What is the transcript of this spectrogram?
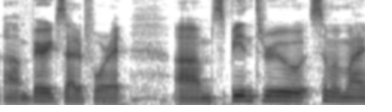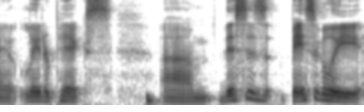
I'm very excited for it. Um, speeding through some of my later picks. Um, this is basically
